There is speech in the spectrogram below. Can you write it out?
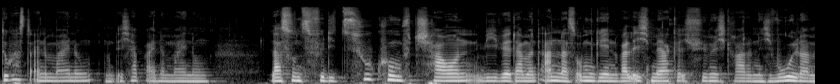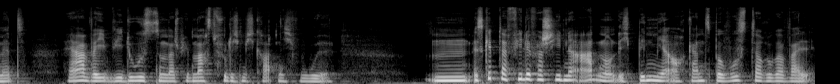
du hast eine Meinung und ich habe eine Meinung. Lass uns für die Zukunft schauen, wie wir damit anders umgehen, weil ich merke, ich fühle mich gerade nicht wohl damit. Ja, wie, wie du es zum Beispiel machst, fühle ich mich gerade nicht wohl. Mm, es gibt da viele verschiedene Arten und ich bin mir auch ganz bewusst darüber, weil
